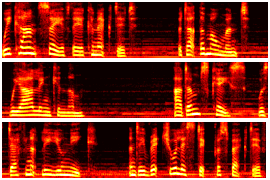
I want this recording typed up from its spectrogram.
We can't say if they are connected, but at the moment we are linking them. Adam's case was definitely unique, and a ritualistic perspective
